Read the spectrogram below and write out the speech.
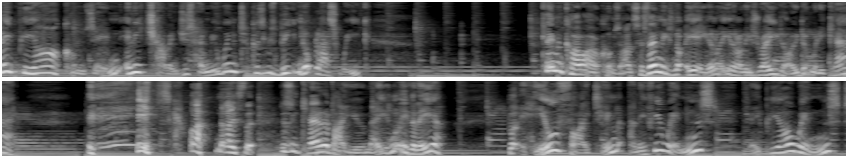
JPR comes in and he challenges Henry Winter because he was beaten up last week. Cayman Carlisle comes out and says, Henry's not here, you're not even on his radar, he don't really care. it's quite nice that he doesn't care about you, mate, he's not even here. But he'll fight him, and if he wins, JPR wins,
